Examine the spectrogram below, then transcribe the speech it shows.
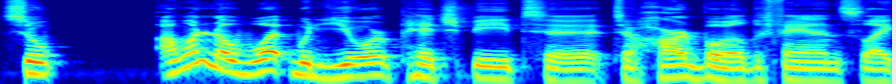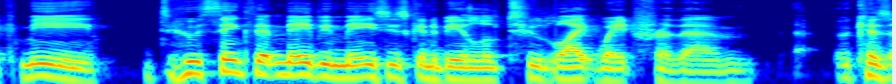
So, I want to know what would your pitch be to to hard-boiled fans like me who think that maybe Maisie's going to be a little too lightweight for them? Because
